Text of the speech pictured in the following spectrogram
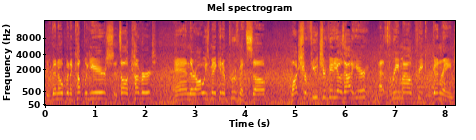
They've been open a couple years, it's all covered, and they're always making improvements. So watch for future videos out here at Three Mile Creek Gun Range.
